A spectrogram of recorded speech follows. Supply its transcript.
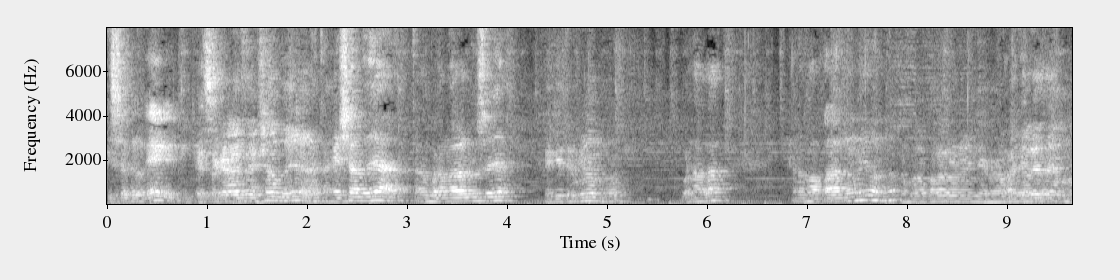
¿Eso creo que es? Que, Eso que nos están echando nos ya. están echando ya, están apagando las luces ya. Hay que ir terminando, ¿no? Pues nada, que nos vamos para la reunión, ¿no? Vamos a parar una niña, que la pañoleta es una.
